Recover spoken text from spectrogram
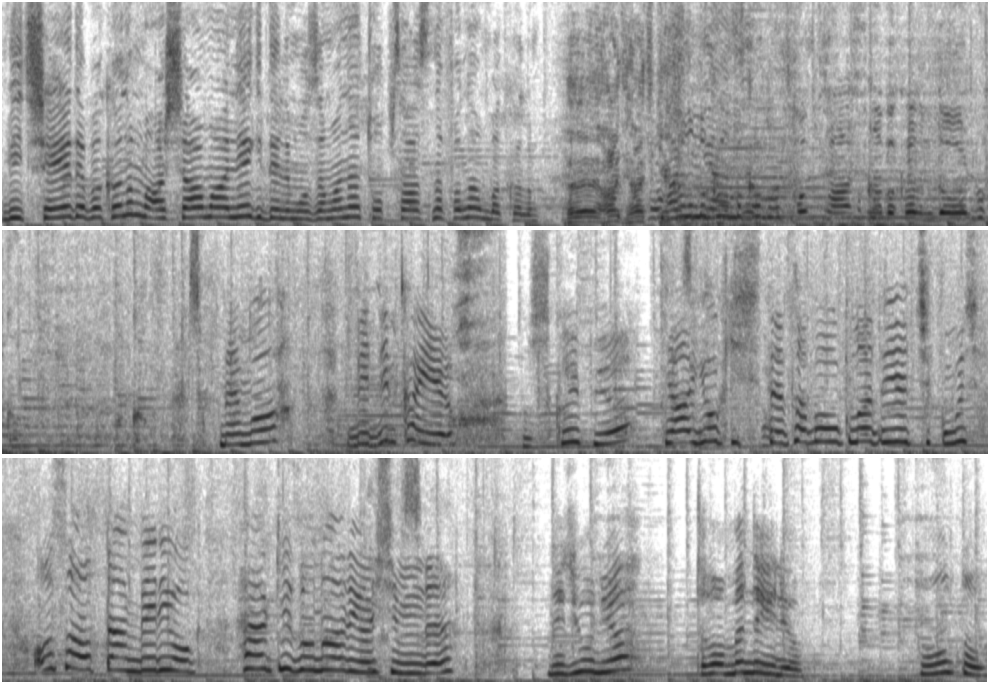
Bir şeye de bakalım mı? Aşağı mahalleye gidelim o zaman ha. Top sahasına falan bakalım. He hadi hadi gel. Bakalım bakalım bakalım. Top sahasına bakalım doğru. Bakalım. Memo, Bedir kayıp. Nasıl kayıp ya? Ya yok işte sabah okula diye çıkmış. O saatten beri yok. Herkes onu arıyor şimdi. Ne diyorsun ya? Tamam ben de geliyorum. Ne oldu?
